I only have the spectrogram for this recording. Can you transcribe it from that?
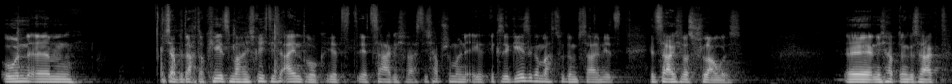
Und ähm, ich habe gedacht, okay, jetzt mache ich richtig Eindruck, jetzt, jetzt sage ich was. Ich habe schon mal eine Exegese gemacht zu dem Psalm, jetzt, jetzt sage ich was Schlaues. Äh, und ich habe dann gesagt,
